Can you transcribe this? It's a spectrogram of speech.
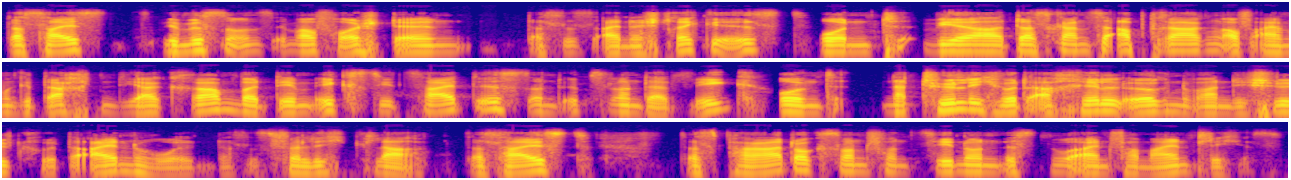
Das heißt, wir müssen uns immer vorstellen, dass es eine Strecke ist und wir das Ganze abtragen auf einem gedachten Diagramm, bei dem x die Zeit ist und y der Weg. Und natürlich wird Achill irgendwann die Schildkröte einholen. Das ist völlig klar. Das heißt, das Paradoxon von Zenon ist nur ein vermeintliches.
